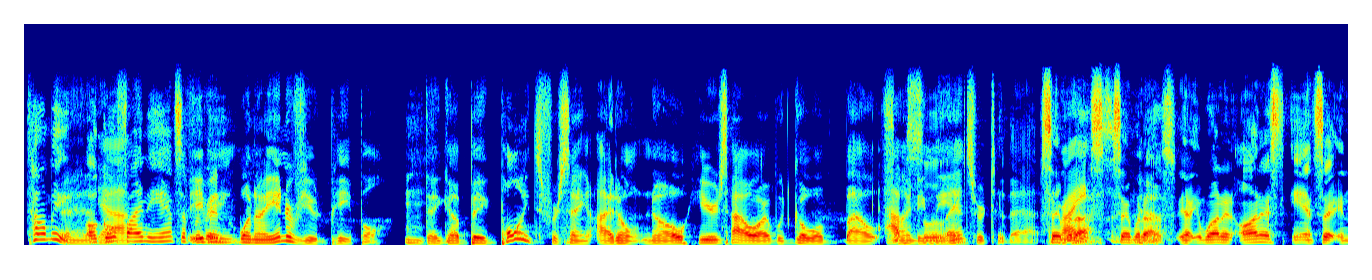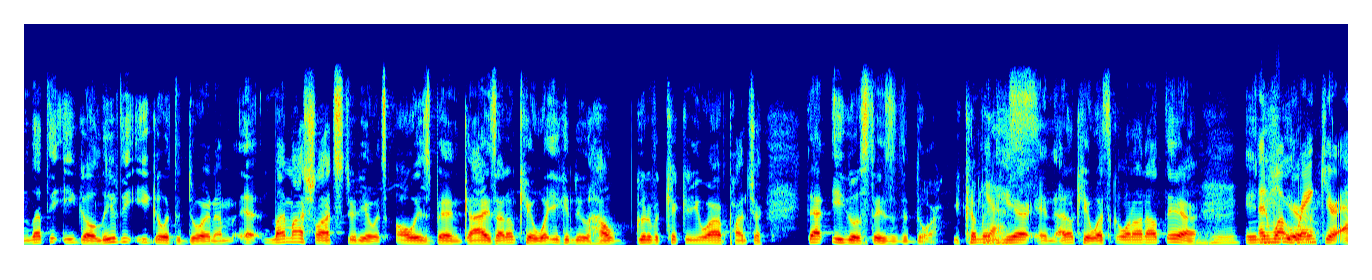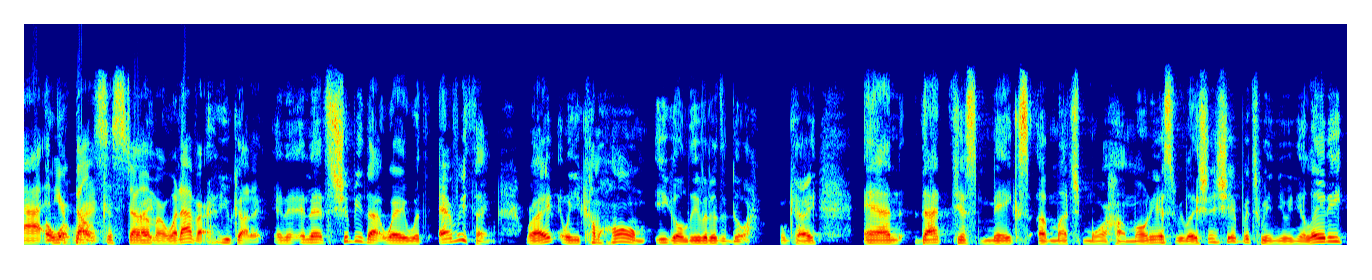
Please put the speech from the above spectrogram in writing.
tell me I'll Yeah. go find the answer for you. Even me. when I interviewed people, Mm. they got big points for saying, I don't know. Here's how I would go about finding the answer to that. Same Right. with us. Same with Yeah. us. Yeah, you want an honest answer and let the ego leave the ego at the door. And I'm at my martial arts studio. It's always been, guys. I don't care what you can do, how good of a kicker you are, a puncher. That ego stays at the door. You come in Yes. here, and I don't care what's going on out there. Mhm. In And what here, rank you're at in your belt rank, system right? or whatever. You got it. And, and it should be that way with everything, right? When you come home, ego, leave it at the door. Okay. And that just makes a much more harmonious relationship between you and your lady.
